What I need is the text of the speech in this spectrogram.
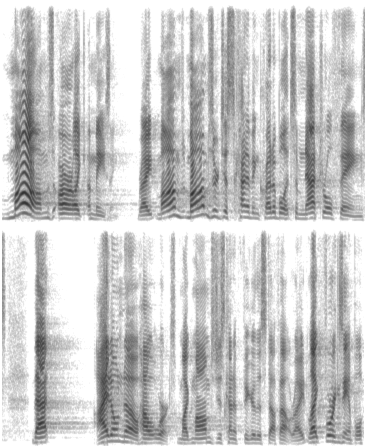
moms are like amazing, right? Moms, moms are just kind of incredible at some natural things that I don't know how it works. Like moms just kind of figure this stuff out, right? Like, for example,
